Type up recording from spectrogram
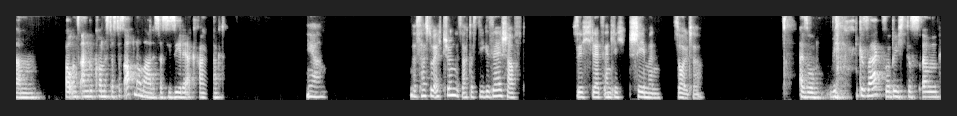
ähm, bei uns angekommen ist, dass das auch normal ist, dass die Seele erkrankt. Ja. Das hast du echt schön gesagt, dass die Gesellschaft sich letztendlich schämen sollte. Also, wie gesagt, so durch das, ähm,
